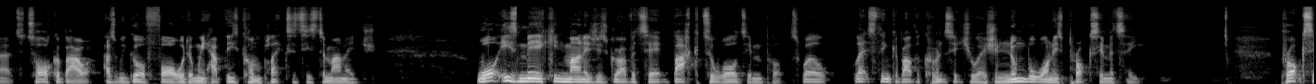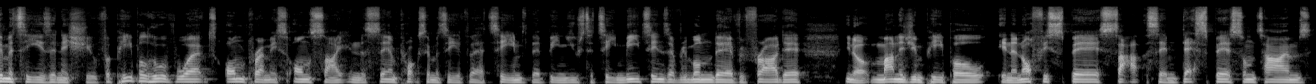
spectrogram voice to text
uh, to talk about as we go forward and we have these complexities to manage. What is making managers gravitate back towards inputs? Well, let's think about the current situation. Number one is proximity. Proximity is an issue for people who have worked on premise, on site, in the same proximity of their teams. They've been used to team meetings every Monday, every Friday, you know, managing people in an office space, sat at the same desk space sometimes.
